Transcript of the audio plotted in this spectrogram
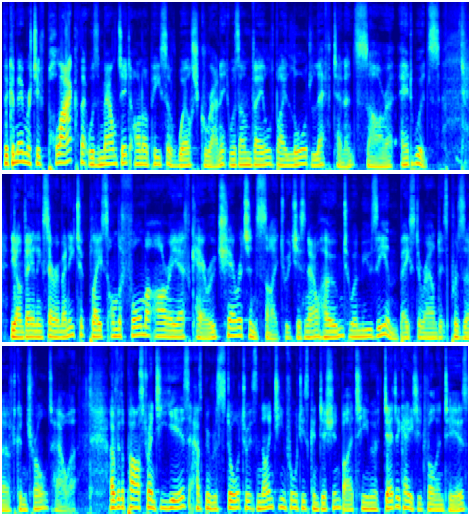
The commemorative plaque that was mounted on a piece of Welsh granite was unveiled by Lord Lieutenant Sarah Edwards. The unveiling ceremony took place on the former RAF Carew Cheriton site, which is now home to a museum based around its preserved control tower. Over the past 20 years, it has been restored to its 1940s condition by a team of dedicated volunteers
